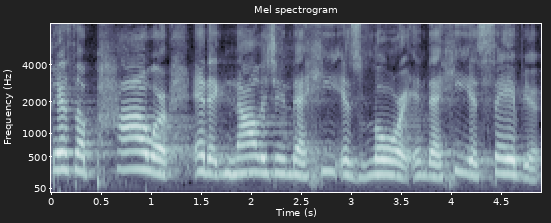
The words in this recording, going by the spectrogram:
There's a power in acknowledging that He is Lord and that He is Savior.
